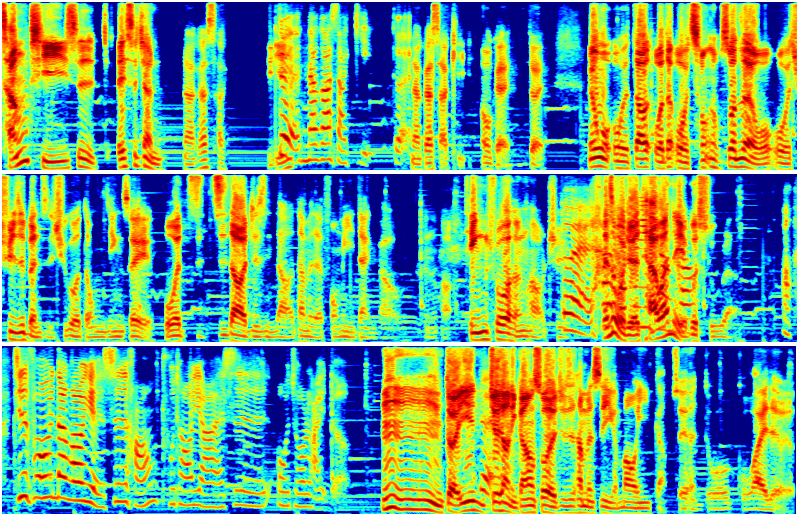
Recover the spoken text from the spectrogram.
长崎是，哎，是叫哪个啥？对，Nagasaki，对，Nagasaki，OK，对，因为我我到我到我从说真的，我我去日本只去过东京，所以我只知道就是你知道他们的蜂蜜蛋糕很好，听说很好吃，对，但是我觉得台湾的也不输了。哦，其实蜂蜜蛋糕也是好像葡萄牙还是欧洲来的。嗯嗯嗯，对，因为就像你刚刚说的，就是他们是一个贸易港，所以很多国外的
